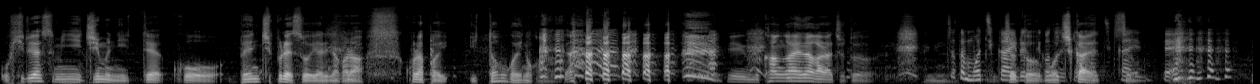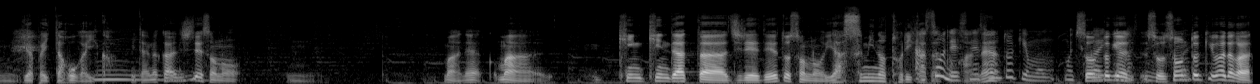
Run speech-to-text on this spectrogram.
お昼休みにジムに行ってこうベンチプレスをやりながらこれやっぱ行った方がいいのかな 考えながらちょっと、うん。ちょっと持ち帰るってこと持ち帰って帰って。うん。やっぱ行った方がいいか。うん。みたいな感じでその、うん。まあねまあ近々であった事例でいうとその休みの取りあ方とかね。そね。その時も持ち帰ってね。そうその時はだから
